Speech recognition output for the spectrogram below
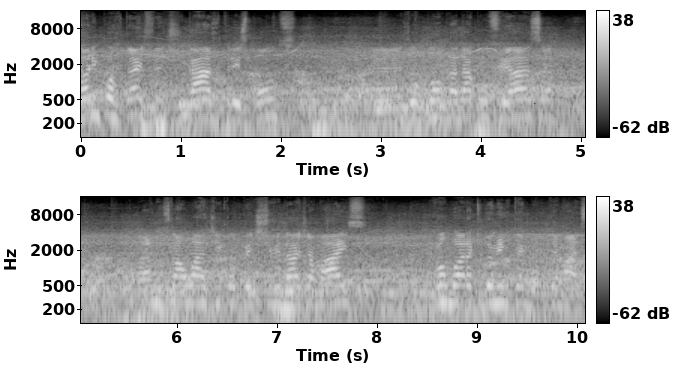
Vitória importante dentro de casa, três pontos. É, jogo bom para dar confiança, para nos dar um ar de competitividade a mais. Vamos embora que domingo tem, tem mais.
